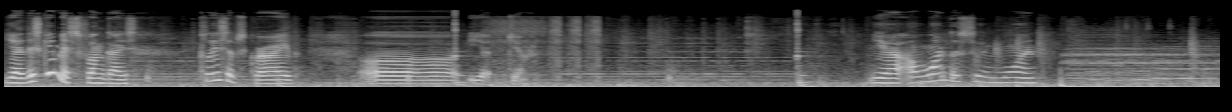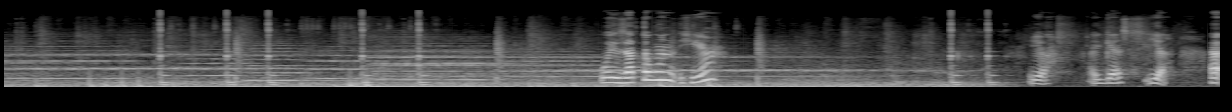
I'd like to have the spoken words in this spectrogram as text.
Yeah, this game is fun, guys. Please subscribe. Uh, yeah, gym. Yeah, I want the same one. Wait, is that the one here? Yeah, I guess. Yeah. Uh,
